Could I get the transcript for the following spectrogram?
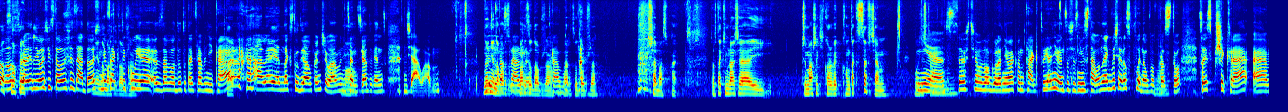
No, sprawiedliwości stało się zadość. Nie, Nie, no, bardzo praktykuję zawodu tutaj prawnika, Tak. ale jednak studia ukończyłam, No. licencjat, więc działam. No nie, Jestem no na bardzo, bardzo dobrze, prawa. bardzo dobrze. Trzeba, słuchaj. To w takim razie, czy masz jakikolwiek kontakt z Sefciem? Nie, z Sefciem w ogóle nie ma kontaktu. Ja nie wiem, co się z nim stało. No jakby się rozpłynął po prostu, co jest przykre, em,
